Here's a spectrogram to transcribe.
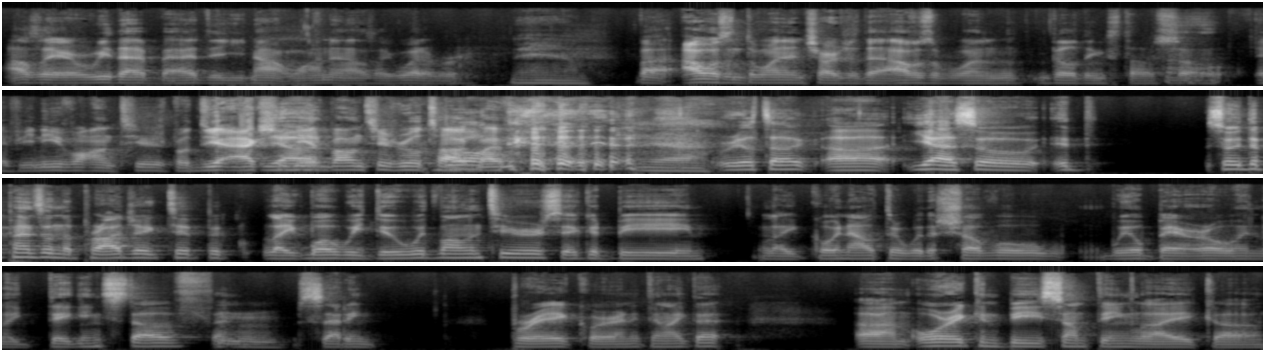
I was like, "Are we that bad? Did you not want it?" I was like, "Whatever." Damn. But I wasn't the one in charge of that. I was the one building stuff. So if you need volunteers, but do you actually Yeah. need volunteers? Real talk. Well- Yeah. Real talk. Uh, yeah. So it so it depends on the project. Typically, like what we do with volunteers, it could be like going out there with a shovel, wheelbarrow, and like digging stuff and Mhm. setting brick or anything like that. Um, or it can be something like uh,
